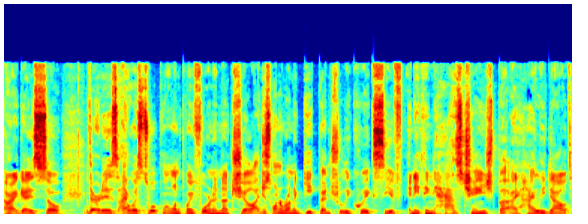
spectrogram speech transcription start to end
All right, guys, so there it is, iOS 12.1.4 in a nutshell. I just wanna run a Geekbench really quick, see if anything has changed, but I highly doubt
